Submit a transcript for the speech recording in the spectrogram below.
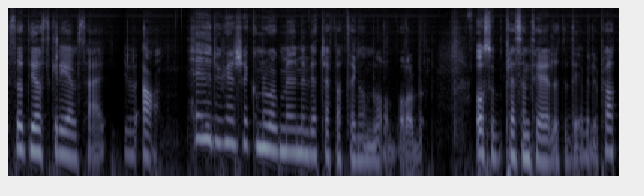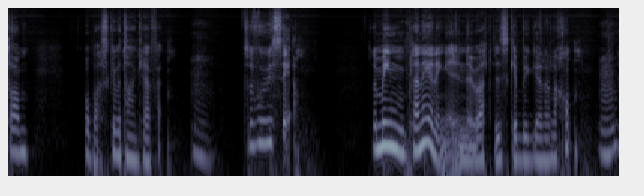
så att jag skrev så här, ja, hej du kanske kommer ihåg mig men vi har träffats en gång. Bla bla bla. Och så presenterade jag lite det jag ville prata om. Och bara, ska vi ta en kaffe? Mm. Så får vi se. Så min planering är ju nu att vi ska bygga en relation. Mm.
